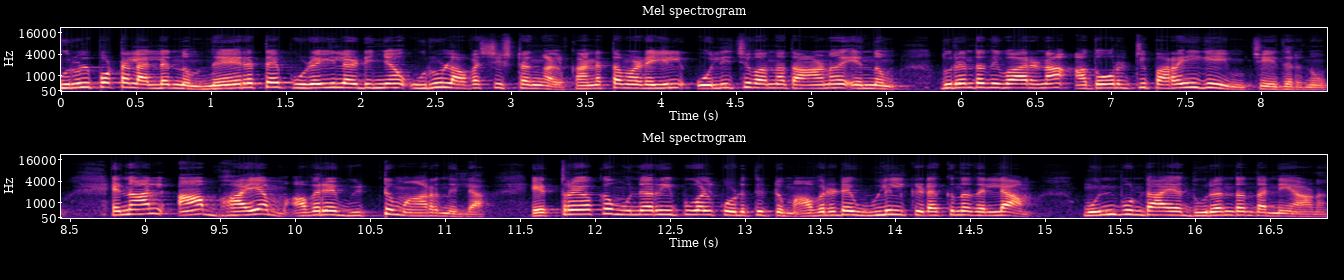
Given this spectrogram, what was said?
ഉരുൾപൊട്ടലല്ലെന്നും നേരത്തെ പുഴയിലടിഞ്ഞ ഉരുൾ അവശിഷ്ടങ്ങൾ കനത്ത മഴയിൽ ഒലിച്ചു വന്നതാണ് എന്നും ദുരന്ത നിവാരണ അതോറിറ്റി പറയുകയും ചെയ്തിരുന്നു. എന്നാൽ ആ ഭയം അവരെ വിട്ടുമാറുന്നില്ല. എത്രയൊക്കെ മുന്നറിയിപ്പുകൾ കൊടുത്തിട്ടും അവരുടെ ഉള്ളിൽ കിടക്കുന്നതെല്ലാം മുൻപുണ്ടായ ദുരന്തം തന്നെയാണ്.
